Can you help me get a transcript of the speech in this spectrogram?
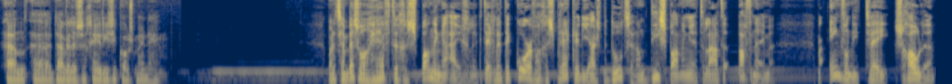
En uh, daar willen ze geen risico's mee nemen. Maar het zijn best wel heftige spanningen eigenlijk tegen het decor van gesprekken die juist bedoeld zijn om die spanningen te laten afnemen. Maar een van die twee scholen,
